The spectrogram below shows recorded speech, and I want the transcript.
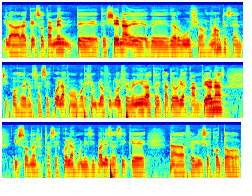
y la verdad que eso también te, llena de, de, orgullo, ¿no? Que sean chicos de nuestras escuelas, como por ejemplo fútbol femenino, las tres categorías campeonas, y son de nuestras escuelas municipales, así que nada, felices con todo.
